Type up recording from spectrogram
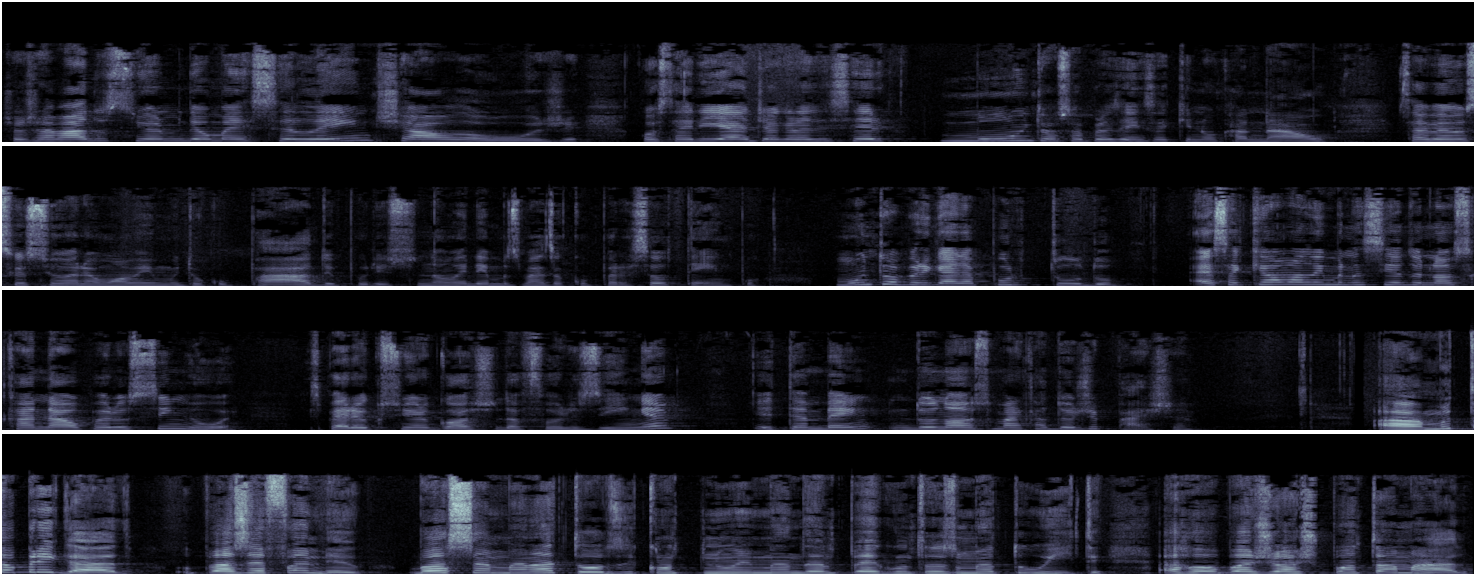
Jorge Amado, o senhor me deu uma excelente aula hoje. Gostaria de agradecer muito a sua presença aqui no canal. Sabemos que o senhor é um homem muito ocupado e por isso não iremos mais ocupar seu tempo. Muito obrigada por tudo. Essa aqui é uma lembrancinha do nosso canal para o senhor. Espero que o senhor goste da florzinha e também do nosso marcador de página. Ah, muito obrigado. O prazer foi meu. Boa semana a todos e continuem mandando perguntas no meu Twitter, jorge.amado,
